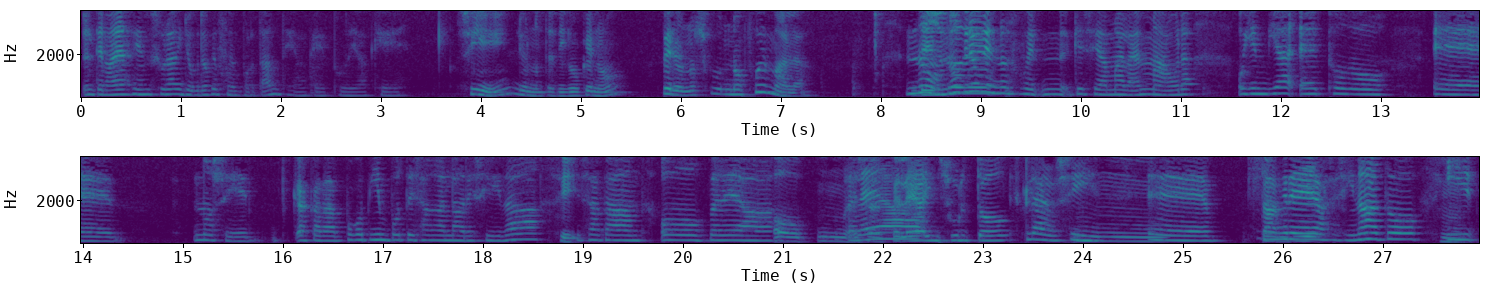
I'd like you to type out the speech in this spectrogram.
el tema de la censura yo creo que fue importante, aunque tú digas que... Sí, yo no te digo que no, pero no, no fue mala. No, no creo de- que no fue que sea mala, es más, ahora, hoy en día es todo, eh, no sé, a cada poco tiempo te sacan la agresividad, te Sí. sacan o peleas... O mm, esa Pelea- pelea, insultos. Claro, sí. mm, eh, sangre, también- asesinato y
